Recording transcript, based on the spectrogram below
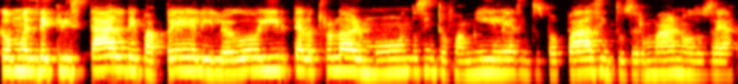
como el de cristal, de papel, y luego irte al otro lado del mundo sin tu familia, sin tus papás, sin tus hermanos, o sea,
